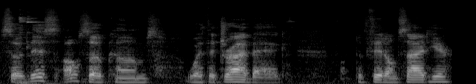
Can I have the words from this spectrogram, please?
So this also comes with a dry bag to fit on side here.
